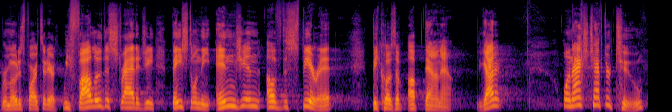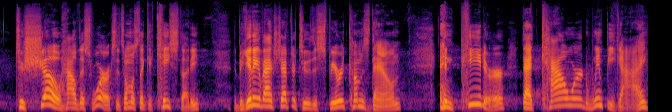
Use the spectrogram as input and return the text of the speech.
remotest parts of the earth. We follow the strategy based on the engine of the Spirit because of up, down, out. You got it? Well, in Acts chapter 2, to show how this works, it's almost like a case study. The beginning of Acts chapter 2, the Spirit comes down, and Peter, that coward, wimpy guy,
